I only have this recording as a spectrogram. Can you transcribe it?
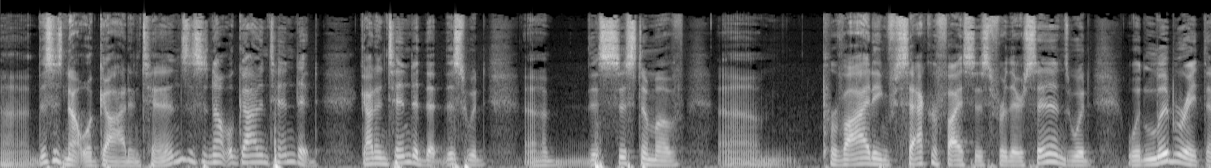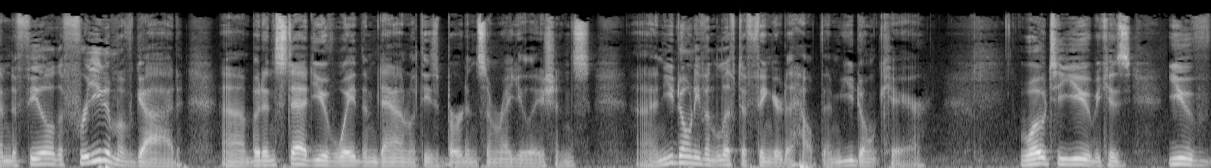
uh, this is not what God intends. This is not what God intended. God intended that this would, uh, this system of um, providing sacrifices for their sins would would liberate them to feel the freedom of God. Uh, but instead, you've weighed them down with these burdensome regulations, uh, and you don't even lift a finger to help them. You don't care. Woe to you because you've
